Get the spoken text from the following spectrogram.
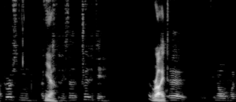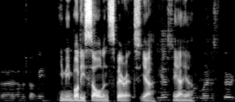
the, person, a Yeah. Christian is a Trinity. Right. Uh, you know what? Uh, understand me? You mean body, soul, and spirit? Yeah. Yes. Yeah, yeah. Where, the spirit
